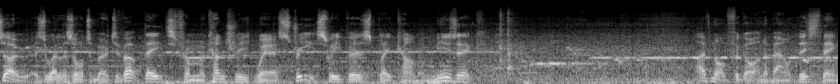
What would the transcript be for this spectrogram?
So, as well as automotive updates from a country where street sweepers play calming music, I've not forgotten about this thing.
